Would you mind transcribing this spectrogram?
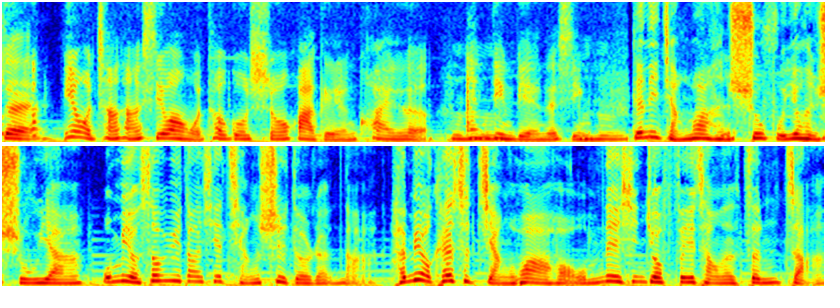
对，因为我常常希望我透过说话给人快乐，嗯、安定别人的心，嗯、跟你讲话很舒服又很舒压。我们有时候遇到一些强势的人呐、啊，还没有开始讲话哈，我们内心就非常的挣扎。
